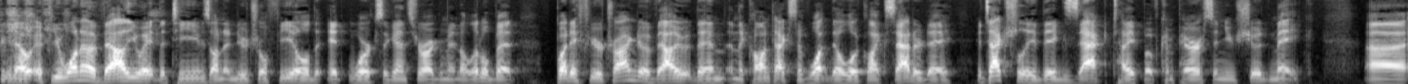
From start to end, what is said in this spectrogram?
you know, if you want to evaluate the teams on a neutral field, it works against your argument a little bit. But if you're trying to evaluate them in the context of what they'll look like Saturday, it's actually the exact type of comparison you should make. Uh,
